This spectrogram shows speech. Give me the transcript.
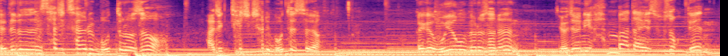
제대로 된 사직 사유를 못 들어서 아직 퇴직 처리 못했어요. 그러니까 우영우 변호사는 여전히 한바다에 소속된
